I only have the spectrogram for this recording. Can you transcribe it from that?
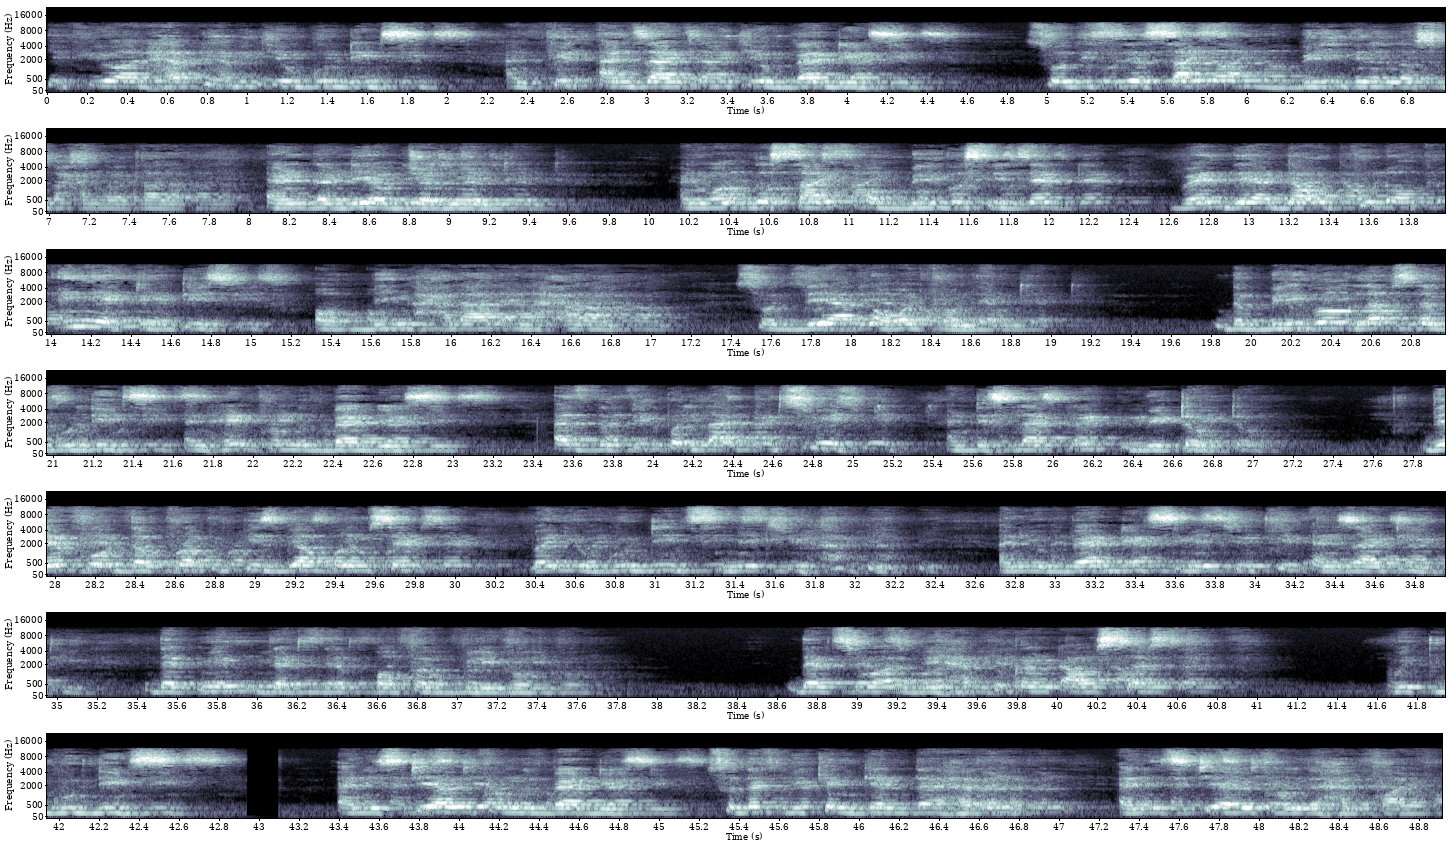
if you are happy with your good deeds and feel anxiety with your bad deeds, so this is a sign of belief in Allah subhanahu wa ta'ala and the day of judgment. And one of the signs of believers is that when they are doubtful of any activities of being halal and haram, so they are avoid from that. The believer loves the good deeds and hate from the bad deeds, as the people like it sweet and dislike it bitter. Therefore, the Prophet peace be upon him said, when your good deeds makes you happy and your bad deeds makes you feel anxiety, that means that is the perfect believer. That's why we have to connect ourselves with good deeds and stay away from the bad deeds so that we can get the heaven and stay away from the hellfire.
